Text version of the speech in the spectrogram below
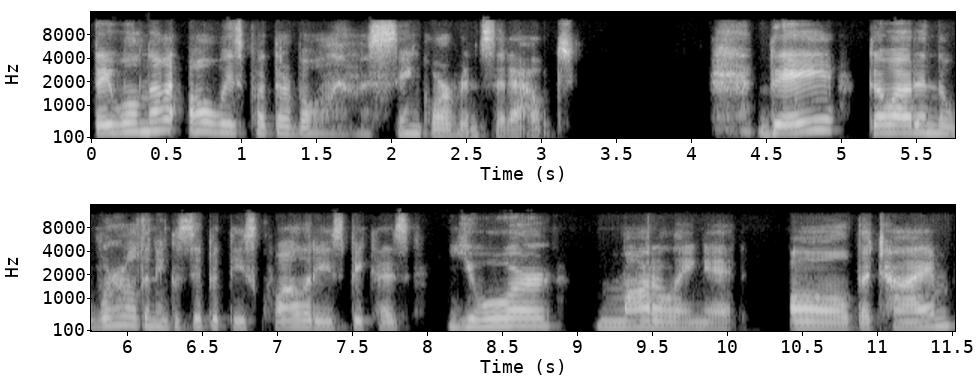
They will not always put their bowl in the sink or rinse it out. They go out in the world and exhibit these qualities because you're modeling it all the time.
